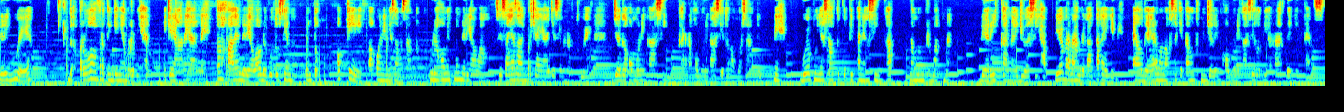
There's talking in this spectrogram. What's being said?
Dari gue ya, gak perlu overthinking yang berlebihan, mikir yang aneh-aneh. Toh kalian dari awal udah putusin untuk oke, okay, lakuin ini sama-sama. Udah komitmen dari awal, sisanya saling percaya aja sih menurut gue. Jaga komunikasi, karena komunikasi itu nomor satu. Nih, gue punya satu kutipan yang singkat namun bermakna dari Kanajua Sihab. Dia pernah berkata kayak gini, LDR memaksa kita untuk menjalin komunikasi lebih erat dan intens.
